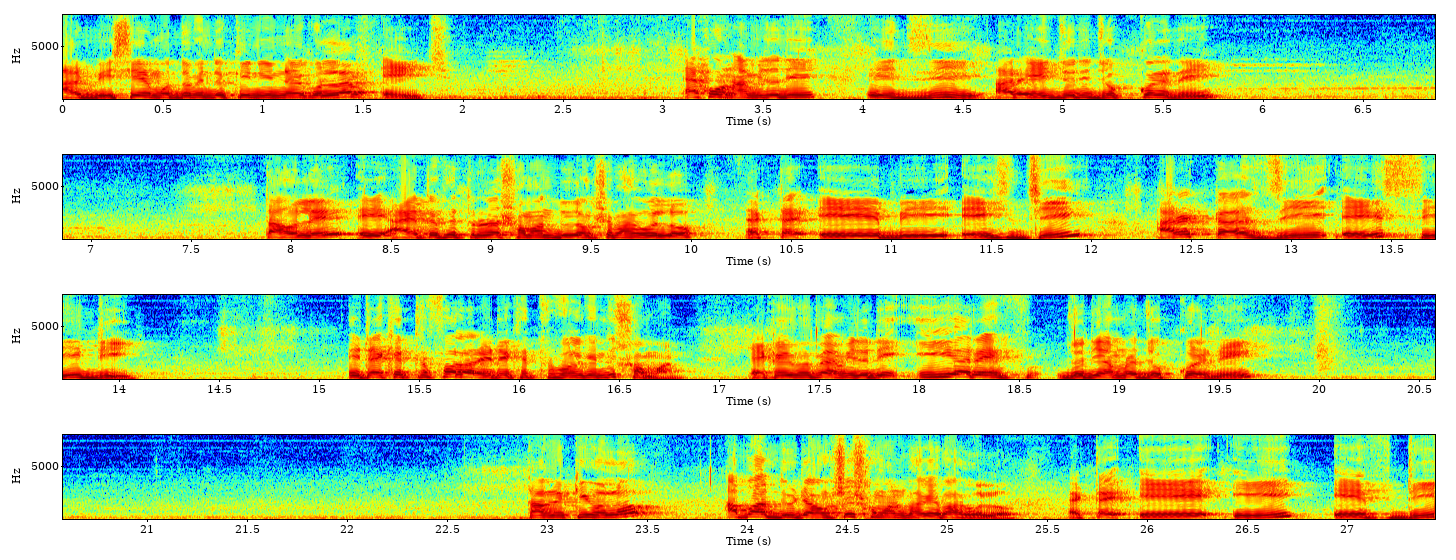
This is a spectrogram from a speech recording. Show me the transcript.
আর বিসি এর মধ্যবিন্দু কি নির্ণয় করলাম? এইচ এখন আমি যদি এই জি আর এইচ যদি যোগ করে দিই, তাহলে এই আয়তক্ষেত্রটা সমান দুই অংশে ভাগ হলো। একটা এ বি এইচ জি আর একটা জি এইচ সি ডি এটা ক্ষেত্রফল আর এটা ক্ষেত্রফল কিন্তু সমান। একইভাবে আমি যদি ই আর এফ যদি আমরা যোগ করে দিই তাহলে কি হলো? আবার দুইটা অংশে সমান ভাগে ভাগ হলো। একটা এ ই এফ ডি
